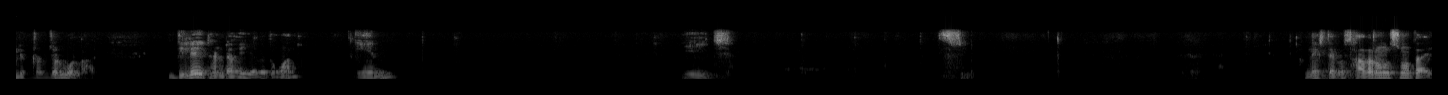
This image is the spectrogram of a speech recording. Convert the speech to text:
ইলেকট্রন জোড় বলা হয়। দিলে এখানটা হয়ে যাবে তোমার এন এইচ থ্রি নেক্সট দেখো, সাধারণ উষ্ণতায়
